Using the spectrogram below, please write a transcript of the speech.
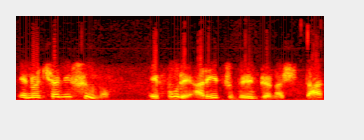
e non c'è nessuno. Eppure Arezzo, per esempio, è una città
